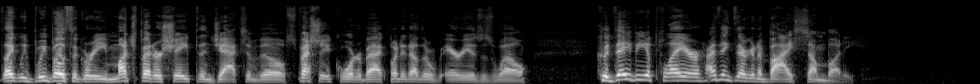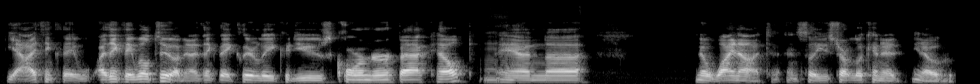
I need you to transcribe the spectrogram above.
Like we, we both agree, much better shape than Jacksonville, especially at quarterback, but in other areas as well. Could they be a player? I think they're going to buy somebody. Yeah, I think they. I think they will too. I mean, I think they clearly could use cornerback help, Mhm. and uh, you know why not? And so you start looking at you know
